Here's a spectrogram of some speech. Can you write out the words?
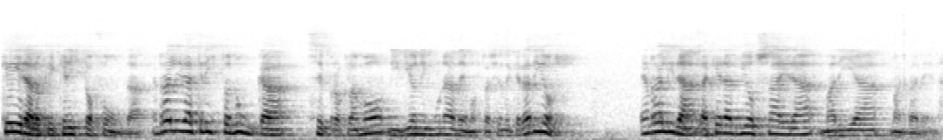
¿Qué era lo que Cristo funda? En realidad Cristo nunca se proclamó ni dio ninguna demostración de que era Dios. En realidad, la que era diosa era María Magdalena.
